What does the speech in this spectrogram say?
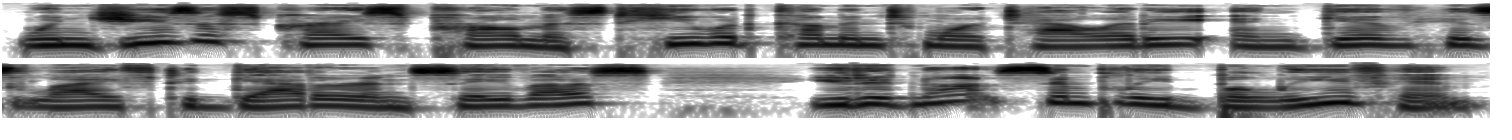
when Jesus Christ promised he would come into mortality and give his life to gather and save us, you did not simply believe him,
